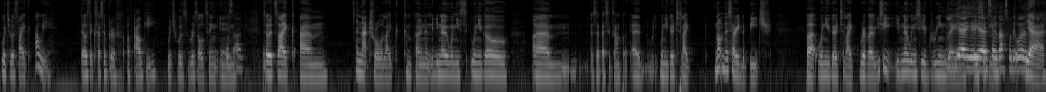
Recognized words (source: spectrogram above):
which was like algae. There was excessive growth of algae, which was resulting in. So it's like um, a natural like component. You know, when you when you go, um, it's the best example. Uh, when you go to like not necessarily the beach, but when you go to like river, you see, you know, when you see a green layer. Yeah, yeah, yeah. So that's what it was. yeah,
